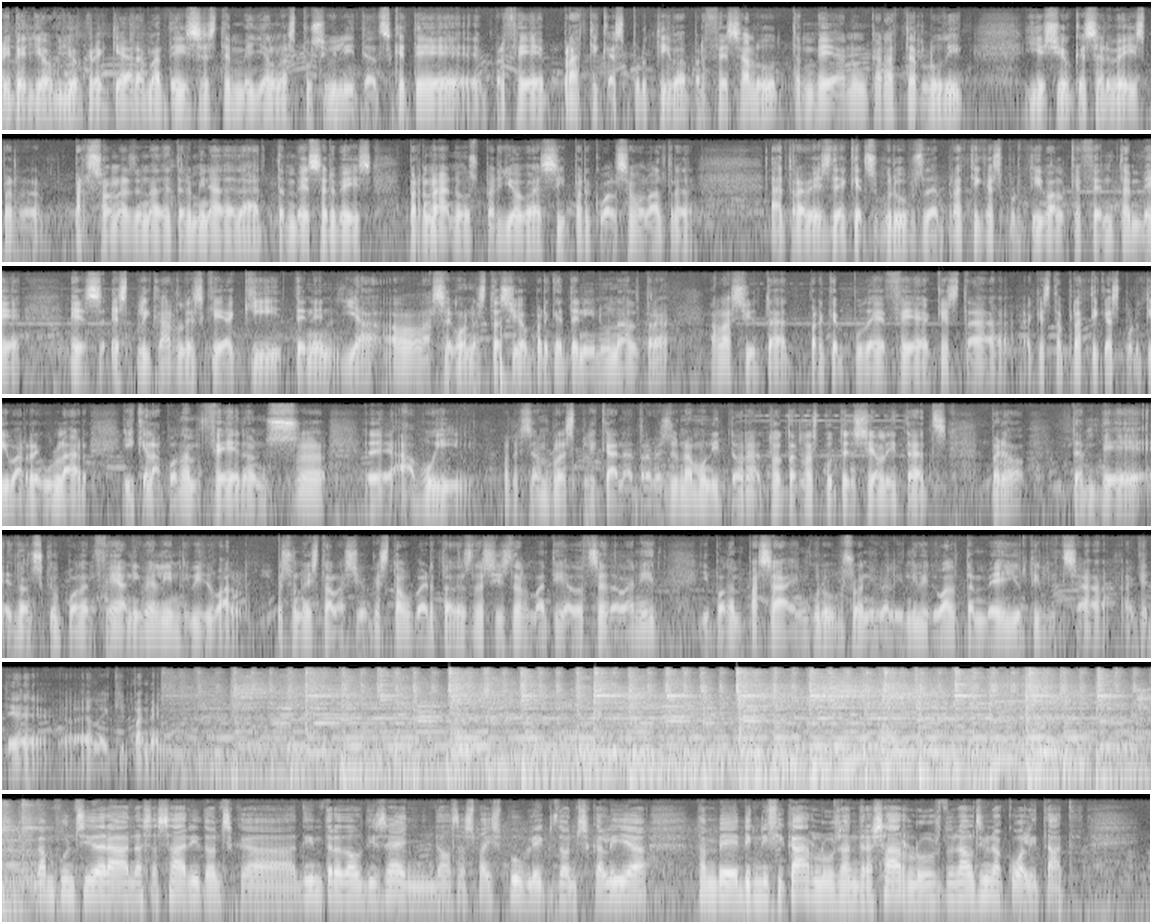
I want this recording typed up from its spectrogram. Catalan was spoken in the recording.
primer lloc, jo crec que ara mateix estem veient les possibilitats que té eh, per fer pràctica esportiva, per fer salut, també en un caràcter lúdic, i això que serveix per persones d'una determinada edat també serveix per nanos, per joves i per qualsevol altra. A través d'aquests grups de pràctica esportiva el que fem també és explicar-les que aquí tenen ja la segona estació perquè tenim una altra a la ciutat perquè poder fer aquesta, aquesta pràctica esportiva regular i que la poden fer doncs, eh, avui, per exemple, explicant a través d'una monitora totes les potencialitats, però també doncs, que ho poden fer a nivell individual. És una instal·lació que està oberta des de 6 del matí a 12 de la nit i poden passar en grups o a nivell individual també i utilitzar aquest eh, l'equipament. Vam considerar necessari doncs, que dintre del disseny dels espais públics doncs, calia també dignificar-los, endreçar-los, donar-los una qualitat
